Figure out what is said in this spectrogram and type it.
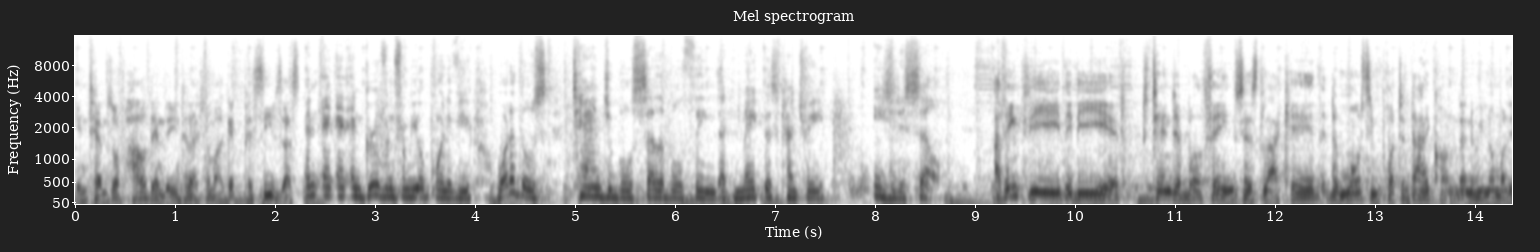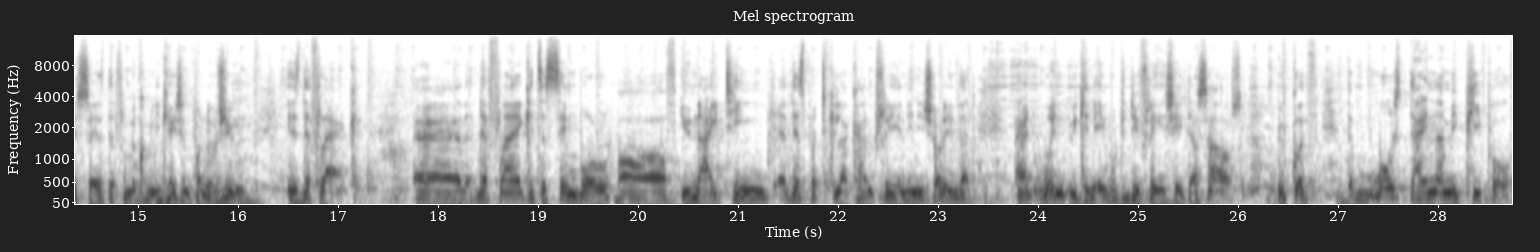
in terms of how then the international market perceives us. And, and, and, and Groovin, from your point of view, what are those tangible, sellable things that make this country easy to sell? I think the, the, the, tangible things is like uh, the, most important icon, and we normally say that from a communication point of view, is the flag. Uh, the flag is a symbol of uniting this particular country and ensuring that and when we can able to differentiate ourselves we've got the most dynamic people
